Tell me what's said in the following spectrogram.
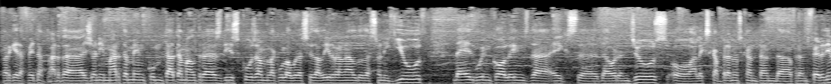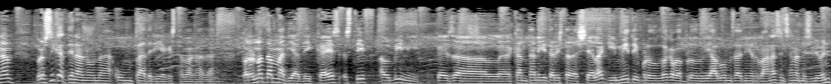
perquè, de fet, a part de Johnny Marr, també han comptat amb altres discos amb la col·laboració de Lee Ranaldo de Sonic Youth, de Edwin Collins de ex d'Orange Juice o Alex Capranos cantant de Franz Ferdinand, però sí que tenen una, un padrí aquesta vegada, però no tan mediàtic, que és Steve Albini, que és el cantant i guitarrista de Shellac i mític productor que va produir àlbums de Nirvana sense anar més lluny,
